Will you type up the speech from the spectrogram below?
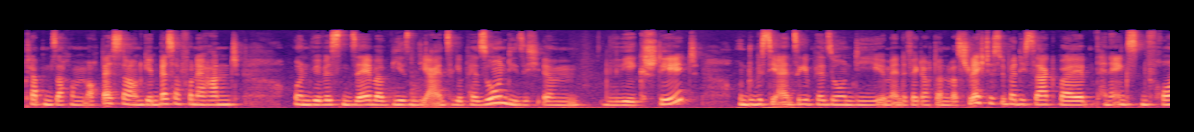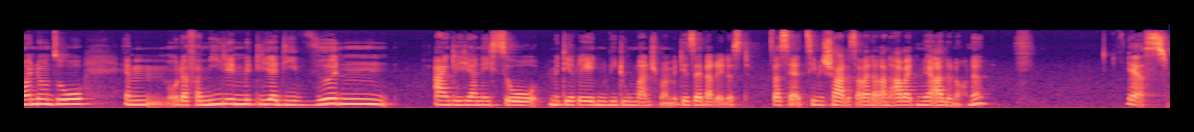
klappen Sachen auch besser und gehen besser von der Hand. Und wir wissen selber, wir sind die einzige Person, die sich im Weg steht. Und du bist die einzige Person, die im Endeffekt auch dann was Schlechtes über dich sagt, weil deine engsten Freunde und so ähm, oder Familienmitglieder, die würden eigentlich ja nicht so mit dir reden, wie du manchmal mit dir selber redest. Was ja ziemlich schade ist, aber daran arbeiten wir alle noch, ne? Yes.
